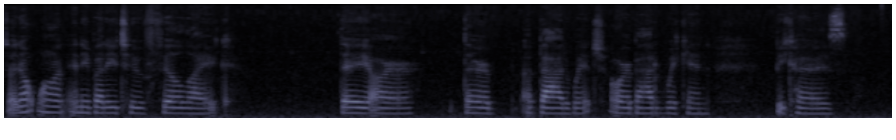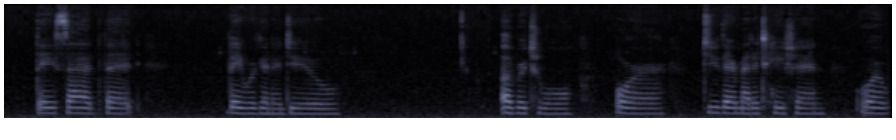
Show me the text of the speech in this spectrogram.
So I don't want anybody to feel like they are they're a bad witch or a bad Wiccan because they said that they were going to do a ritual or do their meditation or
